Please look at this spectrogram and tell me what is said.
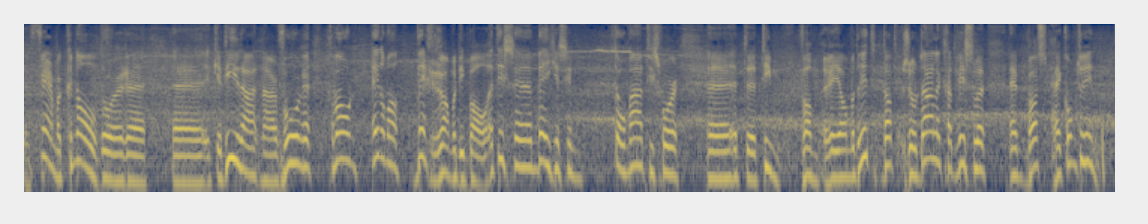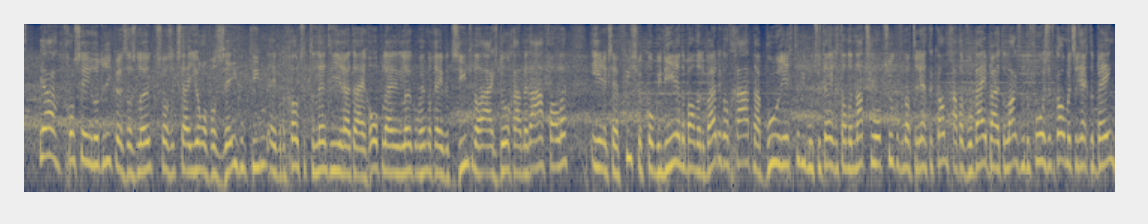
een ferme knal door uh, Kedira naar voren. Gewoon helemaal wegrammen die bal. Het is een beetje symptomatisch voor het team van Real Madrid. Dat zo dadelijk gaat wisselen. En Bas, hij komt erin. Ja, José Rodriguez, dat is leuk. Zoals ik zei, jongen van 17. Een van de grootste talenten hier uit de eigen opleiding. Leuk om hem nog even te zien. Terwijl Ajax doorgaat met aanvallen. Eriks en Fischer combineren. De bal naar de buitenkant gaat. Naar Boerrichter. Die moet zijn tegenstander Natsu opzoeken vanaf de rechterkant. Gaat er voorbij, buitenlangs. Moet de voorzet komen met zijn rechterbeen.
